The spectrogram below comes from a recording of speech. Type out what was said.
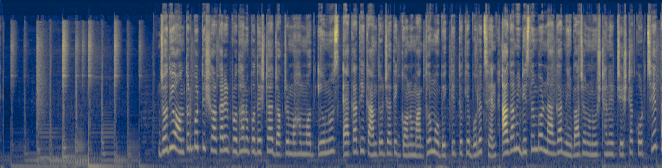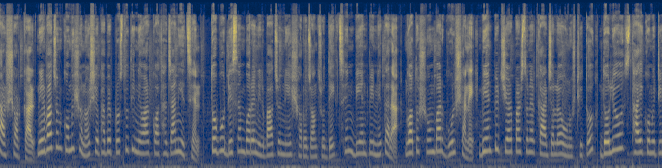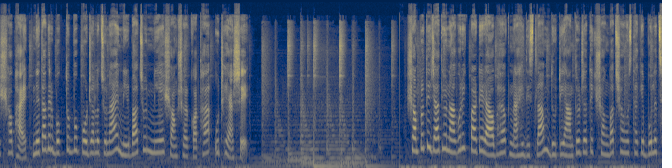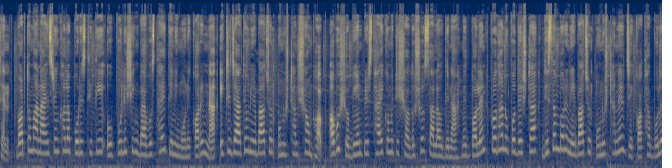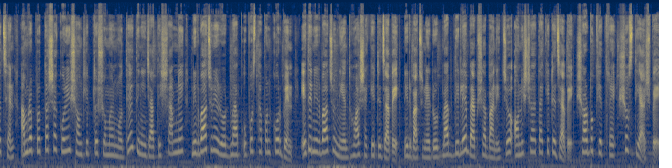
যদিও অন্তর্বর্তী সরকারের প্রধান উপদেষ্টা ড মোহাম্মদ ইউনুস একাধিক আন্তর্জাতিক গণমাধ্যম ও ব্যক্তিত্বকে বলেছেন, আগামী ডিসেম্বর নাগাদ নির্বাচন অনুষ্ঠানের চেষ্টা করছে তার সরকার। নির্বাচন কমিশনও সেভাবে প্রস্তুতি নেওয়ার কথা জানিয়েছেন। তবু ডিসেম্বরে নির্বাচন নিয়ে ষড়যন্ত্র দেখছেন বিএনপির নেতারা। গত সোমবার গুলশানে বিএনপির চেয়ারপারসনের কার্যালয়ে অনুষ্ঠিত দলীয় স্থায়ী কমিটির সভায় নেতাদের বক্তব্য পর্যালোচনায় নির্বাচন নিয়ে সংশয়ের কথা উঠে আসে। সম্প্রতি জাতীয় নাগরিক পার্টির আহ্বায়ক নাহিদ ইসলাম দুটি আন্তর্জাতিক সংবাদ সংস্থাকে বলেছেন, বর্তমান আইনশৃঙ্খলা পরিস্থিতি ও পুলিশিং ব্যবস্থায় তিনি মনে করেন না একটি জাতীয় নির্বাচন অনুষ্ঠান সম্ভব। অবশ্য বিএনপির স্থায়ী কমিটির সদস্য সালাউদ্দিন আহমেদ বলেন, প্রধান উপদেষ্টা ডিসেম্বরে নির্বাচন অনুষ্ঠানের যে কথা বলেছেন, আমরা প্রত্যাশা করি সংক্ষিপ্ত সময়ের মধ্যে তিনি জাতির সামনে নির্বাচনের রোডম্যাপ উপস্থাপন করবেন। এতে নির্বাচন নিয়ে ধোঁয়াশা কেটে যাবে। নির্বাচনের রোডম্যাপ দিলে ব্যবসা বাণিজ্য অনিশ্চয়তা কেটে যাবে। সর্বক্ষেত্রে স্বস্তি আসবে।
